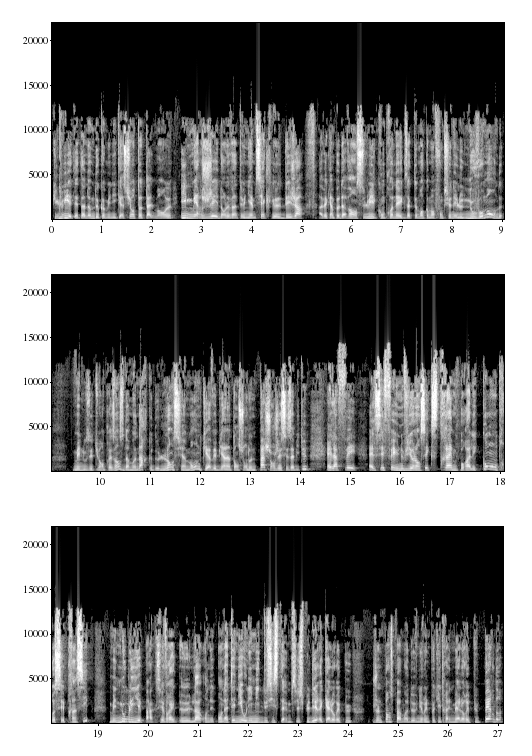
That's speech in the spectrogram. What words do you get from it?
qui lui était un homme de communication totalement euh, immergé dans le 21e siècle déjà, avec un peu d'avance, lui il comprenait exactement comment fonctionnait le nouveau monde mais nous étions en présence d'un monarque de l'ancien monde qui avait bien l'intention de ne pas changer ses habitudes. Elle a fait, elle s'est fait une violence extrême pour aller contre ses principes, mais n'oubliez pas, c'est vrai, euh, là on, atteignait aux limites du système, si je puis dire, et qu'elle aurait pu je ne pense pas, moi, devenir une petite reine, mais elle aurait pu perdre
